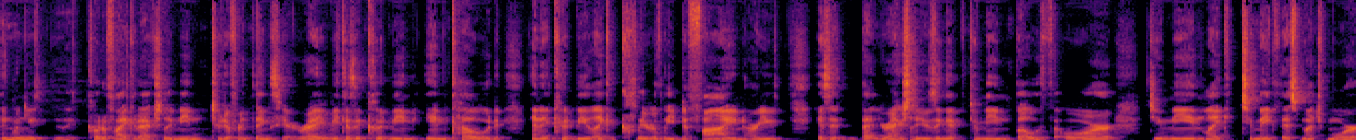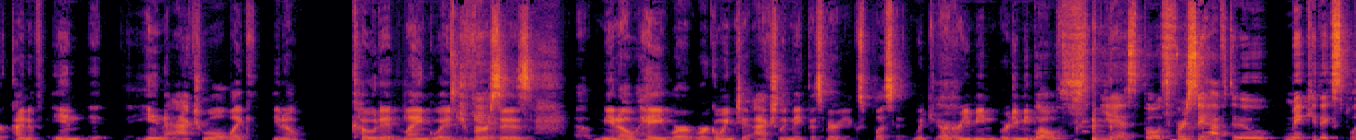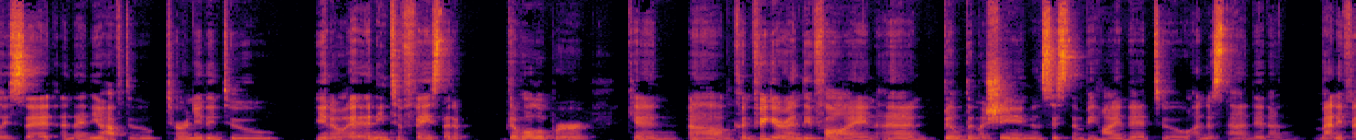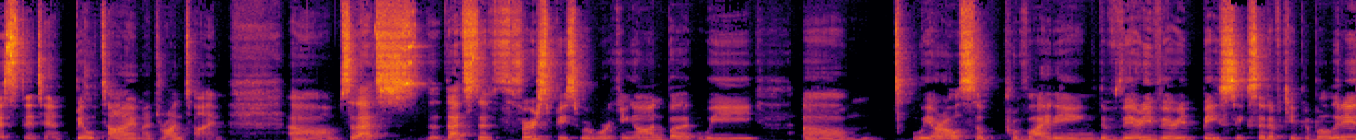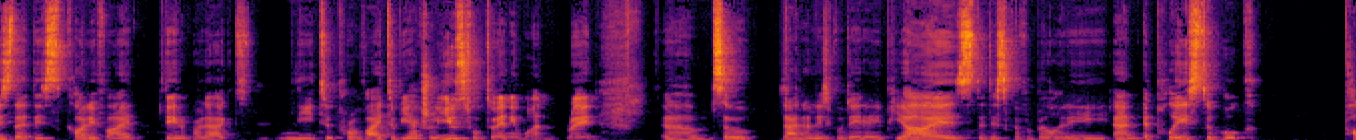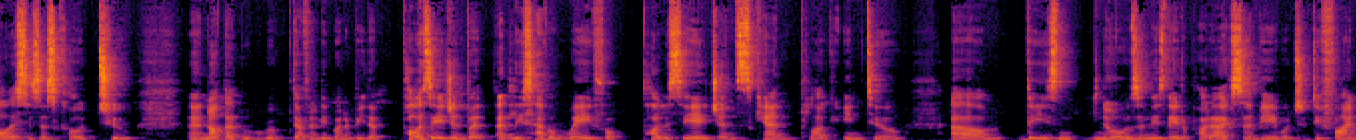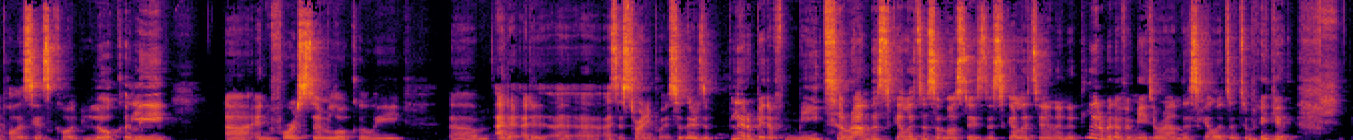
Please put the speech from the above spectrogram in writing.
And when you codify could actually mean two different things here, right? Mm-hmm. Because it could mean in code and it could be like clearly define. Are you, is it that you're actually using it to mean both? Or do you mean like to make this much more kind of in, in actual, like, you know, coded language versus, you know, hey, we're, we're going to actually make this very explicit. Which or, or you mean, or do you mean both? both? yes, both. First, you have to make it explicit, and then you have to turn it into, you know, an interface that a developer can um, configure and define and build the machine and system behind it to understand it and manifest it in build time at runtime. Um, so that's that's the first piece we're working on, but we um, we are also providing the very, very basic set of capabilities that this codified data product need to provide to be actually useful to anyone, right? Um, so the analytical data APIs, the discoverability, and a place to hook policies as code too. And not that we're definitely going to be the policy agent, but at least have a way for policy agents can plug into um, these nodes and these data products and be able to define policy as code locally, uh, enforce them locally um, at a, at a, a, as a starting point. So there's a little bit of meat around the skeleton. So mostly is the skeleton and a little bit of a meat around the skeleton to make it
